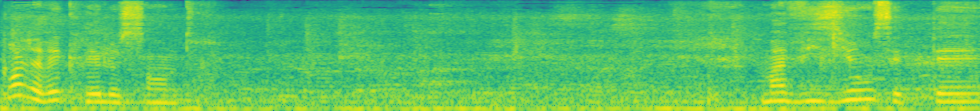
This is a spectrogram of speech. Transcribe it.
Quand j'avais créé le centre, Ma vision, c'était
